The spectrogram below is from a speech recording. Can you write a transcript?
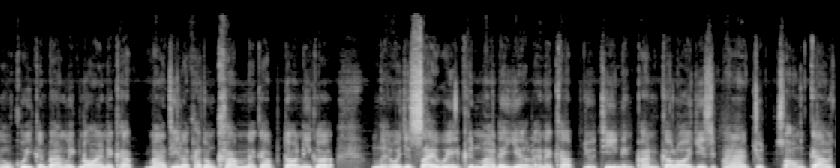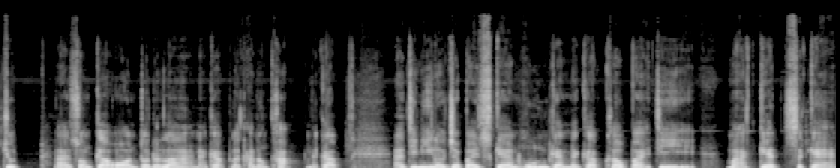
ก็คุยกันบ้างเล็กน้อยนะครับ มาที่ราคาทองคำนะครับ ตอนนี้ก็เหมือนว่าจะไซด์เวย์ขึ้นมาได้เยอะแล้วนะครับ อยู่ที่ 1,925.29 จุดอ่า29 ออนต่อดอลลาร์นะครับ ราคาทองคำนะครับทีนี้เราจะไปสแกนหุ้นกันนะครับ เข้าไปที่ Market Scan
